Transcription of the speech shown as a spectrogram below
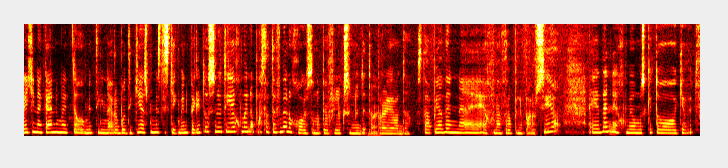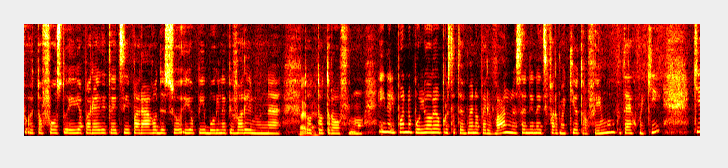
έχει να κάνει με, το, με την ρομποτική, ας πούμε, στη συγκεκριμένη περίπτωση είναι ότι έχουμε ένα προστατευμένο χώρο στον οποίο φιλοξενούνται τα προϊόντα. Στα οποία δεν ε, έχουμε ανθρώπινη παρουσία, ε, δεν έχουμε όμως και το, και το φως του ή απαραίτητα έτσι, παράγοντες οι οποίοι μπορεί να επιβαρύνουν ε, το, Βέβαια. το τρόφιμο. Είναι λοιπόν ένα πολύ ωραίο προστατευμένο περιβάλλον, σαν ένα έτσι, φαρμακείο τροφίμων που τα έχουμε εκεί. Και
